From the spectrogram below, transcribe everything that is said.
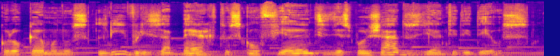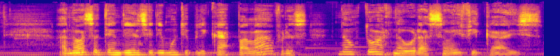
colocamos-nos livres, abertos, confiantes, despojados diante de Deus. A nossa tendência de multiplicar palavras não torna a oração eficaz.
